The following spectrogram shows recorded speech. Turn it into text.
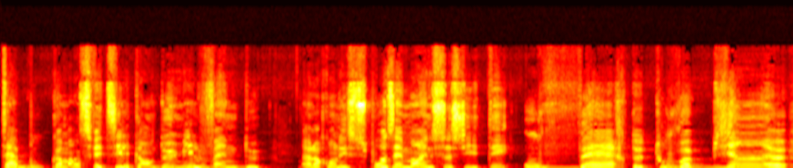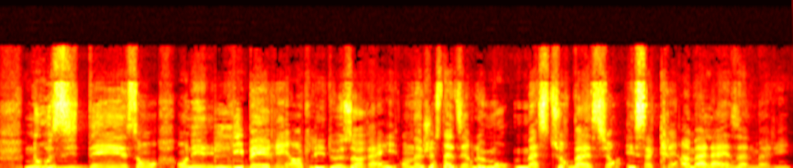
tabou. Comment se fait-il qu'en 2022, alors qu'on est supposément une société ouverte, tout va bien, euh, nos idées sont, on est libéré entre les deux oreilles. On a juste à dire le mot masturbation et ça crée un malaise, Anne-Marie.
